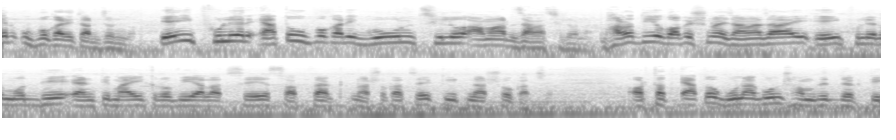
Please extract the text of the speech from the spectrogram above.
এর উপকারিতার জন্য। এই ফুলের এত উপকারী গুণ ছিল আমার জানা ছিল না। ভারতীয় গবেষণায় জানা যায়, এই ফুলের মধ্যে অ্যান্টিমাইক্রোবিয়াল আছে, ছত্রাকনাশক আছে, কীটনাশক আছে। অর্থাৎ এত গুণাগুণ সমৃদ্ধ একটি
